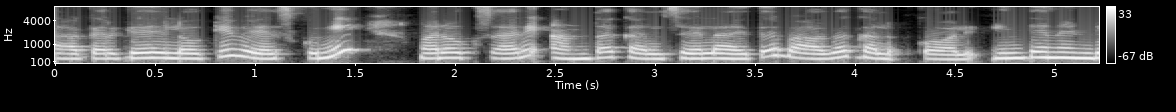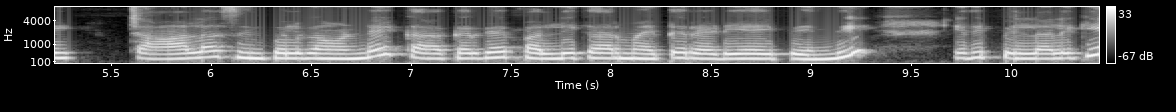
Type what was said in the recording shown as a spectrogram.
కాకరకాయలోకి వేసుకుని మరొకసారి అంతా కలిసేలా అయితే బాగా కలుపుకోవాలి. ఇంతేనండి. చాలా సింపుల్గా ఉండే కాకరకాయ పల్లి కారం అయితే రెడీ అయిపోయింది. ఇది పిల్లలకి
